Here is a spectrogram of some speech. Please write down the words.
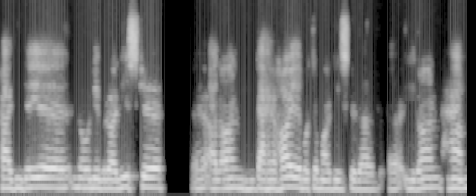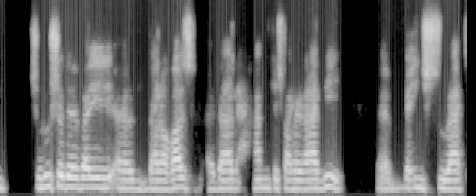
پدیده نولیبرالی است که الان دهه های متمادی است که در ایران هم شروع شده ولی در آغاز در هم کشورهای غربی به این صورت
